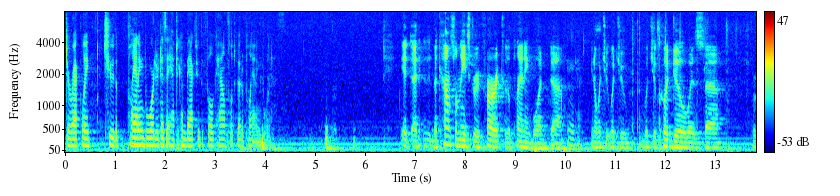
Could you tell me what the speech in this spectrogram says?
directly to the planning board, or does it have to come back through the full council to go to planning board? It, I- the council needs to refer it to the planning board. uh, Okay. You know, what you, what you, what you could do is uh, r-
